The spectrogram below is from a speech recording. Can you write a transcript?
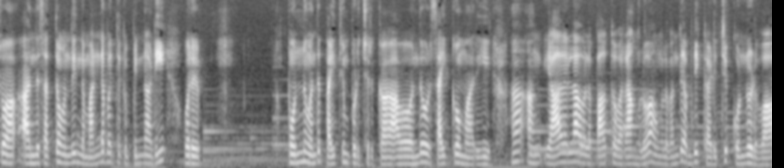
ஸோ அந்த சத்தம் வந்து இந்த மண்டபத்துக்கு பின்னாடி ஒரு பொண்ணு வந்து பைத்தியம் பிடிச்சிருக்கா. அவள் வந்து ஒரு சைக்கோ மாதிரி. அங் யாரெல்லாம் அவளை பார்க்க வராங்களோ அவங்கள வந்து அப்படியே கடித்து கொண்டுடுவா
